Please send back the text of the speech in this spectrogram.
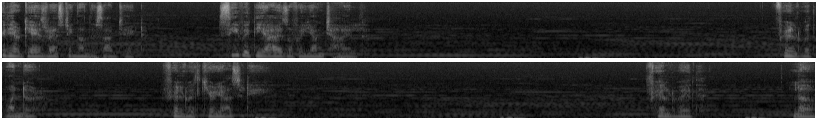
with your gaze resting on this object. See with the eyes of a young child. Filled with wonder, filled with curiosity, filled with love.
